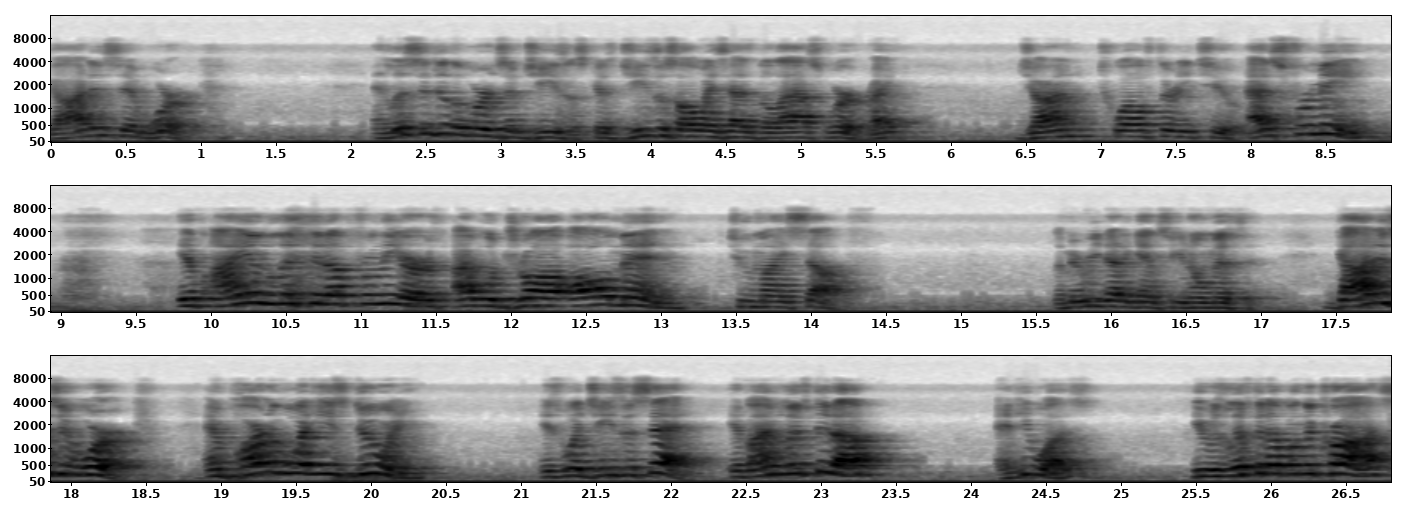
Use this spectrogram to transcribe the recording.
God is at work. And listen to the words of Jesus, because Jesus always has the last word, right? John 12 32. As for me, if I am lifted up from the earth, I will draw all men to myself. Let me read that again so you don't miss it. God is at work. And part of what he's doing is what Jesus said. If I'm lifted up, and he was, he was lifted up on the cross,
